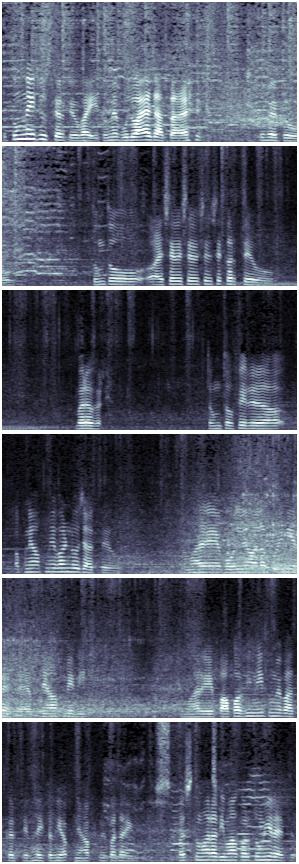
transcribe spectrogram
तो तुम नहीं चूज़ करते हो भाई। तुम्हें बुलवाया जाता है। तुम्हें तो तुम तो ऐसे, वैसे वैसे वैसे करते हो। बराबर। तुम तो फिर अपने आप में बंद हो जाते हो। तुम्हारे बोलने वाला कोई नहीं रहता है, अपने आप में भी। तुम्हारे पापा भी नहीं तुम्हें बात करते भाई, कभी अपने आप में, पता है। बस तुम्हारा दिमाग और तुम ही रहते हो।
